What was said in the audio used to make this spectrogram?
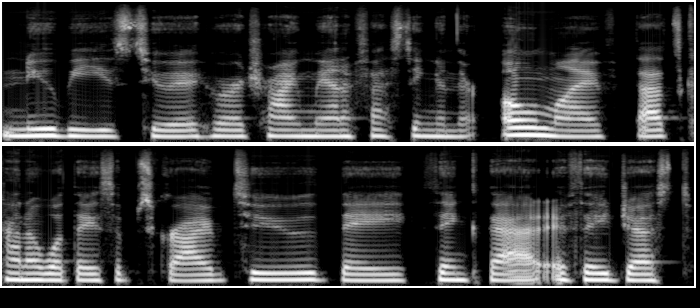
newbies to it who are trying manifesting in their own life. That's kind of what they subscribe to. They think that if they just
